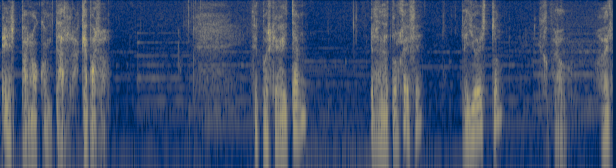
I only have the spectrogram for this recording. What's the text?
es para no contarla. ¿Qué pasó? Después que Gaitán, el redactor jefe, leyó esto, dijo, pero, a ver,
